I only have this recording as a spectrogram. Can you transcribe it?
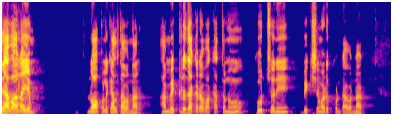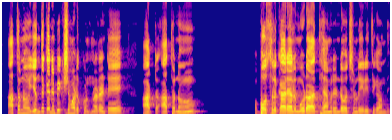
దేవాలయం లోపలికి వెళ్తా ఉన్నారు. ఆ మెట్లు దగ్గర ఒక అతను కూర్చొని భిక్షం అడుక్కుంటా ఉన్నాడు. అతను ఎందుకని భిక్షం అడుక్కుంటున్నాడంటే అత అతను అపోస్తుల కార్యాలు మూడో అధ్యాయం రెండో వచనంలో ఈ రీతిగా ఉంది.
